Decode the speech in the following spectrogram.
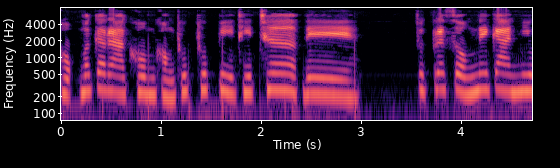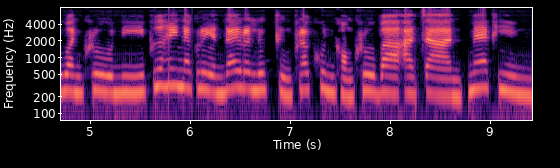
16 มกราคมของทุกๆ ปี Teacher Day จุดประสงค์ในการมีวันครูนี้เพื่อให้นักเรียนได้ระลึกถึงพระคุณของครูบาอาจารย์ แม่พิมพ์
